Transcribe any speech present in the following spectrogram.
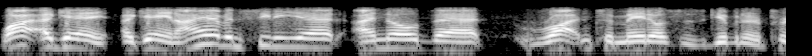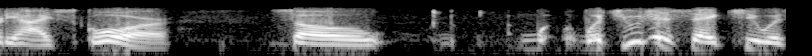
well, again, again, I haven't seen it yet. I know that Rotten Tomatoes has given it a pretty high score. So, w- what you just said, Q, is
